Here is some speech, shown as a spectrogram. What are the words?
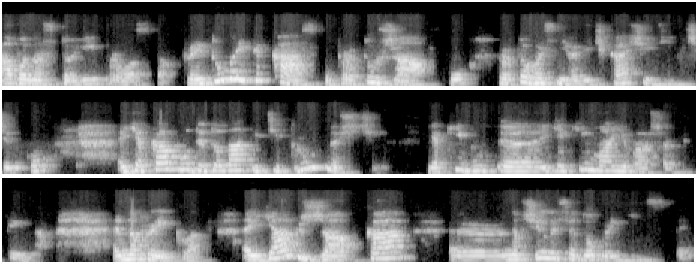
або на столі просто, придумайте казку про ту жабку, про того сніговичка чи дівчинку, яка буде долати ті труднощі, які, які має ваша дитина. Наприклад, як жабка е, навчилася добре їсти,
